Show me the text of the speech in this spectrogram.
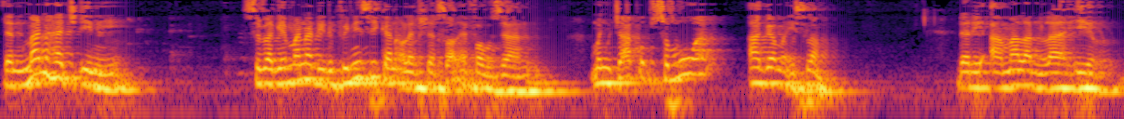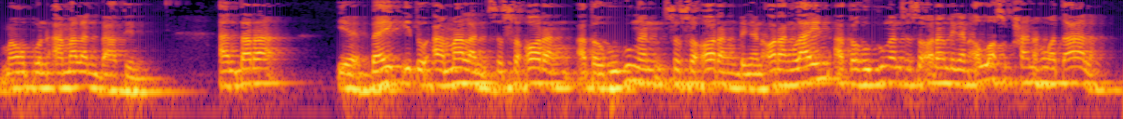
Dan manhaj ini sebagaimana didefinisikan oleh Syekh Saleh Fauzan mencakup semua agama Islam dari amalan lahir maupun amalan batin. Antara ya baik itu amalan seseorang atau hubungan seseorang dengan orang lain atau hubungan seseorang dengan Allah Subhanahu wa taala.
